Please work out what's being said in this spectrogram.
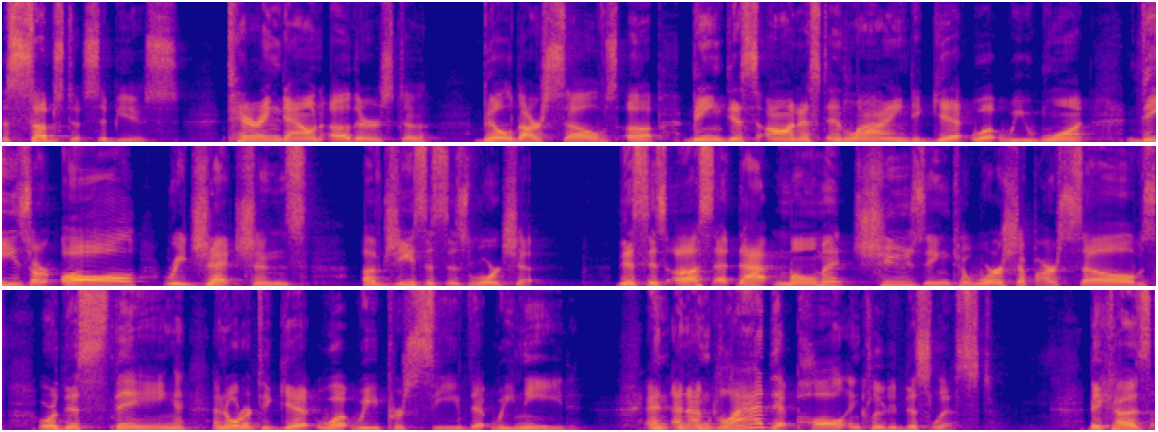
the substance abuse, tearing down others to build ourselves up, being dishonest and lying to get what we want. These are all rejections of Jesus' lordship. This is us at that moment choosing to worship ourselves or this thing in order to get what we perceive that we need. And, and I'm glad that Paul included this list because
